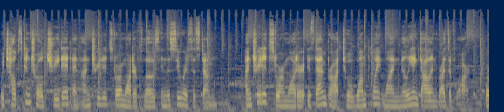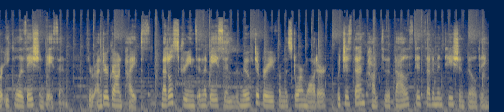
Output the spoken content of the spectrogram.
which helps control treated and untreated stormwater flows in the sewer system. Untreated stormwater is then brought to a 1.1 million gallon reservoir or equalization basin through underground pipes. Metal screens in the basin remove debris from the stormwater, which is then pumped to the ballasted sedimentation building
